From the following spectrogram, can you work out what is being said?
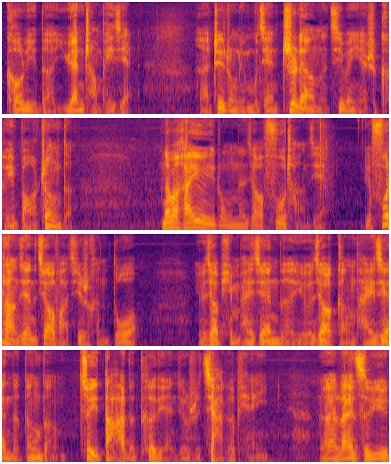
口里的原厂配件。啊，这种零部件质量呢，基本也是可以保证的。那么还有一种呢，叫副厂件。这副厂件的叫法其实很多，有叫品牌件的，有叫港台件的等等。最大的特点就是价格便宜，呃，来自于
